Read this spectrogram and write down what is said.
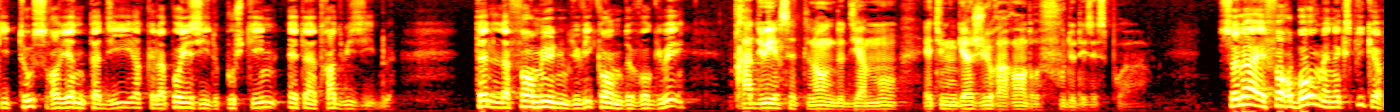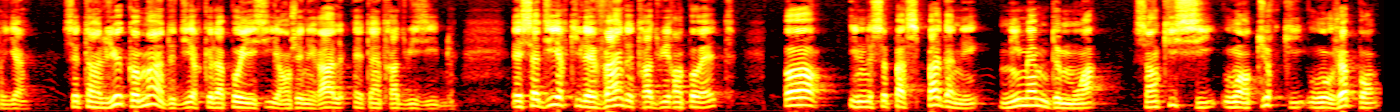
qui tous reviennent à dire que la poésie de Pouchkine est intraduisible. Telle la formule du vicomte de Vaugué, Traduire cette langue de diamant est une gageure à rendre fou de désespoir. Cela est fort beau, mais n'explique rien. C'est un lieu commun de dire que la poésie en général est intraduisible. Est-ce à dire qu'il est vain de traduire un poète? Or, il ne se passe pas d'année, ni même de mois, sans qu'ici, ou en Turquie, ou au Japon,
